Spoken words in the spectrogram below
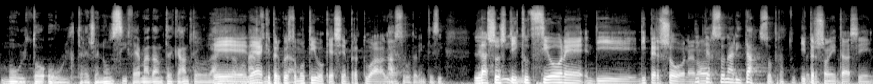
molto oltre, cioè non si ferma da un canto. Ed è anche per questo motivo che è sempre attuale. Assolutamente sì. La sostituzione di, di, persona, di no? personalità soprattutto. Di personalità, sì.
